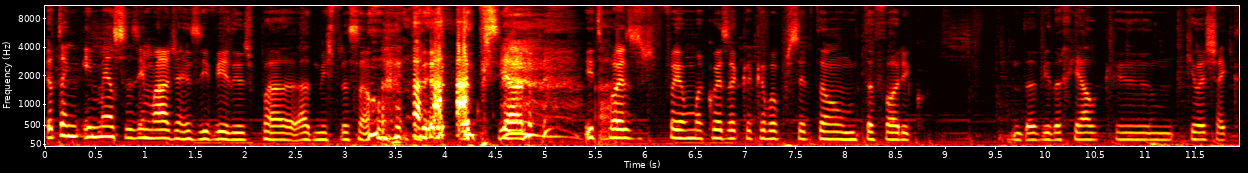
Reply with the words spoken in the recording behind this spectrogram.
Eu tenho imensas imagens e vídeos para a administração poder apreciar e depois foi uma coisa que acabou por ser tão metafórico da vida real que, que eu achei que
